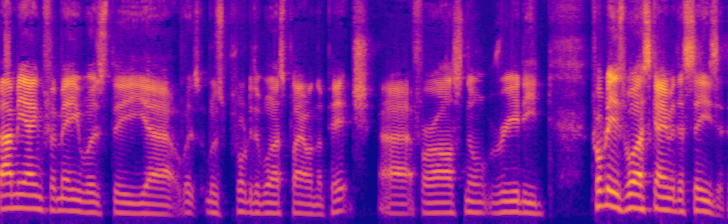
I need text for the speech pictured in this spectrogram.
Bamiyang for me was the uh, was was probably the worst player on the pitch uh, for Arsenal. Really, probably his worst game of the season.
